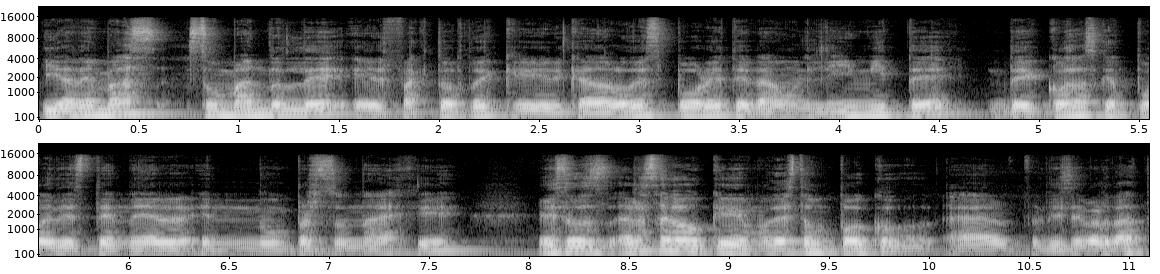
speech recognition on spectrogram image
Y además, sumándole el factor de que el creador de Spore te da un límite de cosas que puedes tener en un personaje. Eso es, algo que molesta un poco, uh, dice verdad,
